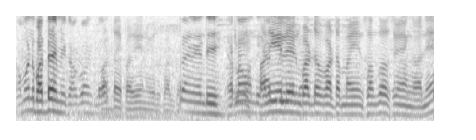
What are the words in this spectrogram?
అమౌంట్ పడ్డాయి మీకు అకౌంట్లో పడ్డాయి పదిహేను వేలు పడ్డాయి. ఏంటి ఎట్లా ఉంది? పదివేలు ఏం పడ్డ పడ్డ సంతోషమేం కానీ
